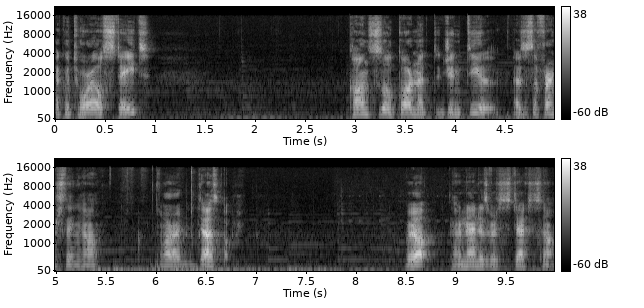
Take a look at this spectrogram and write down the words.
Equatorial State? Consul Cornet Gentil. Oh, is this a French thing, huh? Alright, that's... Well, Hernandez versus Texas, huh?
